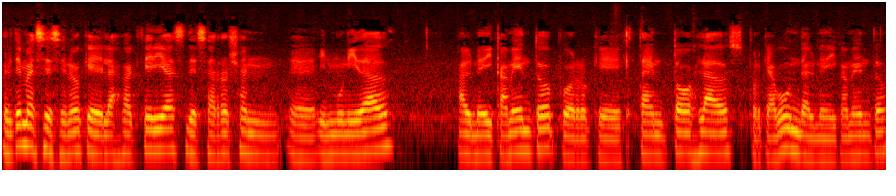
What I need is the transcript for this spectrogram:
El tema es ese, ¿no? Que las bacterias desarrollan eh, inmunidad al medicamento porque está en todos lados, porque abunda el medicamento.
